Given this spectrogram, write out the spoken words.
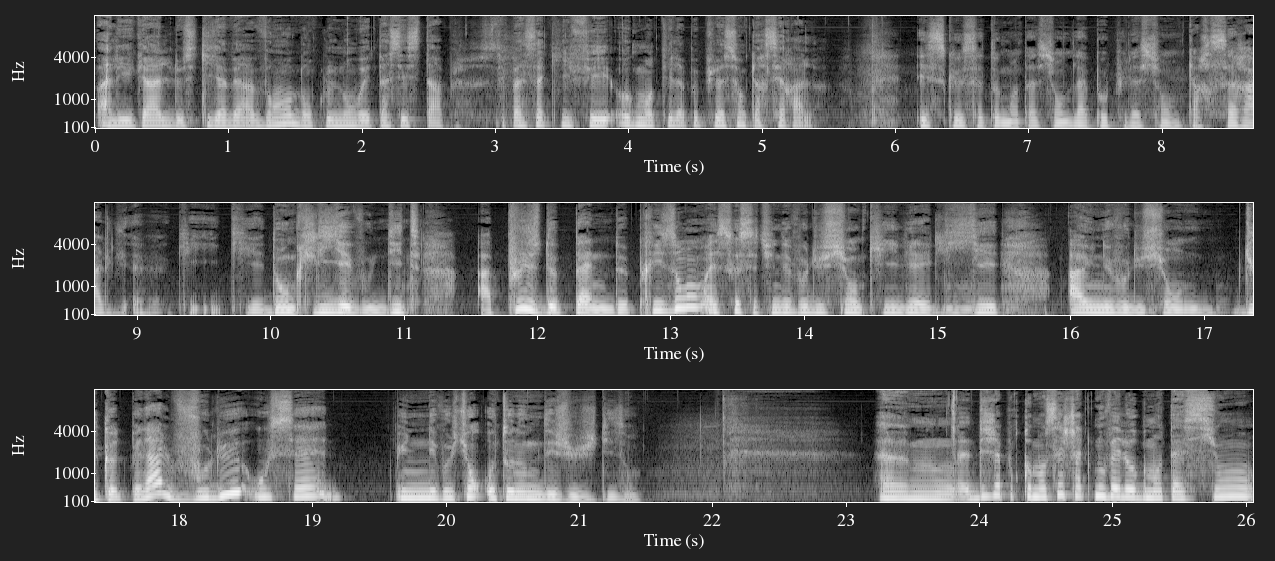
à l'égal de ce qu'il y avait avant, donc le nombre est assez stable. C'est pas ça qui fait augmenter la population carcérale. Est-ce que cette augmentation de la population carcérale, euh, qui, est donc liée, vous le dites, à plus de peines de prison, est-ce que c'est une évolution qui est liée à une évolution du code pénal voulu ou c'est une évolution autonome des juges, disons? Euh, déjà pour commencer, chaque nouvelle augmentation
